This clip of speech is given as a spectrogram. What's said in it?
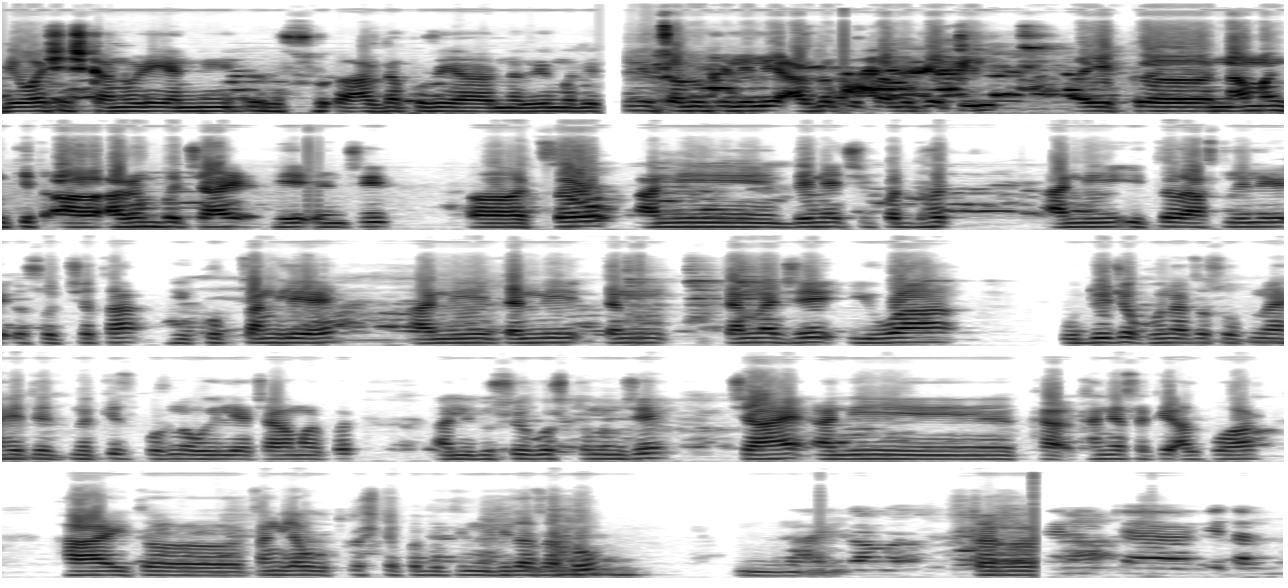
देवाशिष कानोडे यांनी अर्धापूर या नगरीमध्ये चालू केलेले अर्धापूर तालुक्यातील एक नामांकित आरंभ चाय हे यांची चव आणि देण्याची पद्धत आणि इथं असलेली स्वच्छता ही खूप चांगली आहे. आणि त्यांनी त्यां- त्यांना जे युवा उद्योजक होण्याचं स्वप्न आहे ते नक्कीच पूर्ण होईल या चहामार्फत आणि दुसरी गोष्ट म्हणजे चाय आणि खा खाण्यासाठी अल्पहार हा इथं चांगल्या उत्कृष्ट पद्धतीने दिला जातो. तर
